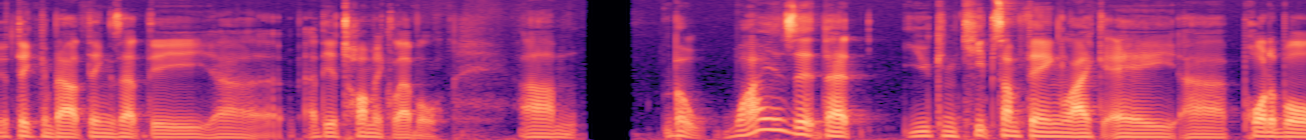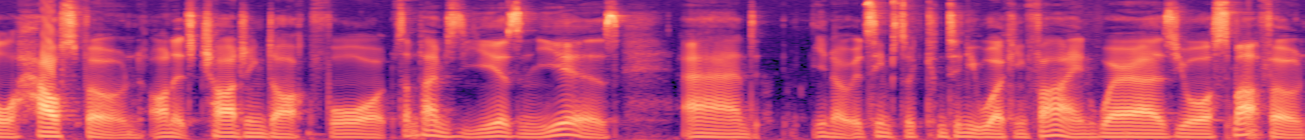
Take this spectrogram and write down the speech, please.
you're thinking about things at the uh, at the atomic level. Um, but why is it that you can keep something like a uh, portable house phone on its charging dock for sometimes years and years, and you know it seems to continue working fine, whereas your smartphone,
